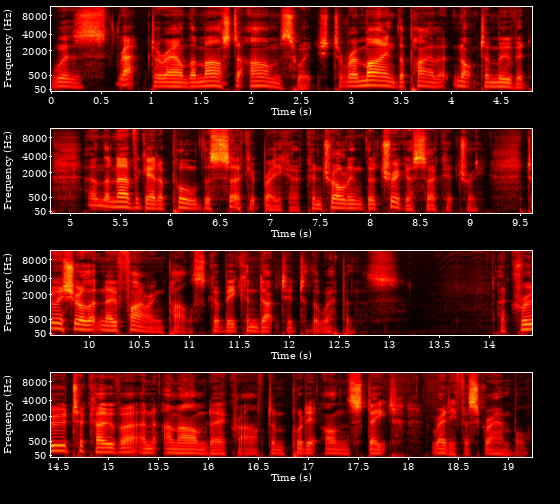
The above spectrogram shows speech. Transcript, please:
was wrapped around the master arm switch to remind the pilot not to move it, and the navigator pulled the circuit breaker controlling the trigger circuitry to ensure that no firing pulse could be conducted to the weapons. A crew took over an unarmed aircraft and put it on state, ready for scramble.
